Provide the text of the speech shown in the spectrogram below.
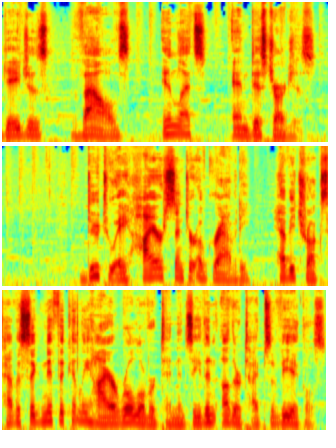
gauges, valves, inlets, and discharges. Due to a higher center of gravity, heavy trucks have a significantly higher rollover tendency than other types of vehicles.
